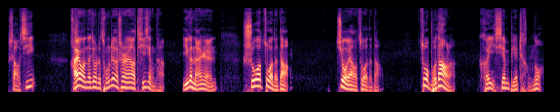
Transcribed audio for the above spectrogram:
少吸，还有呢，就是从这个事儿上要提醒他：一个男人说做得到，就要做得到；做不到了，可以先别承诺。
